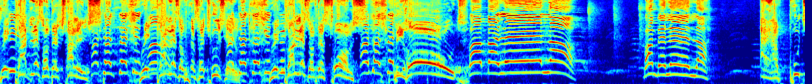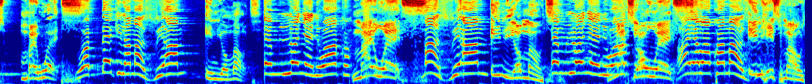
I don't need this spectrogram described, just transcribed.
Regardless of the challenge, regardless of persecution, regardless of the storms. Behold, I have put my words wabekile amazwi am. in your mouth. emlonyeni wakho. My words mazwi am. In your mouth. emlonyeni not your words in his mouth.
